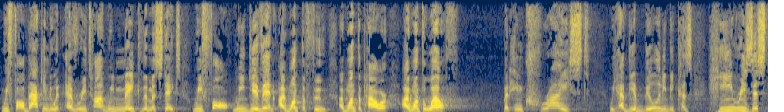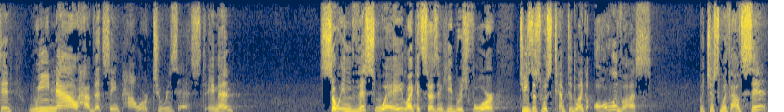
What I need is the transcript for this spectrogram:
we fall back into it every time. We make the mistakes. We fall. We give in. I want the food. I want the power. I want the wealth. But in Christ, we have the ability because He resisted, we now have that same power to resist. Amen? So, in this way, like it says in Hebrews 4, Jesus was tempted like all of us, but just without sin.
